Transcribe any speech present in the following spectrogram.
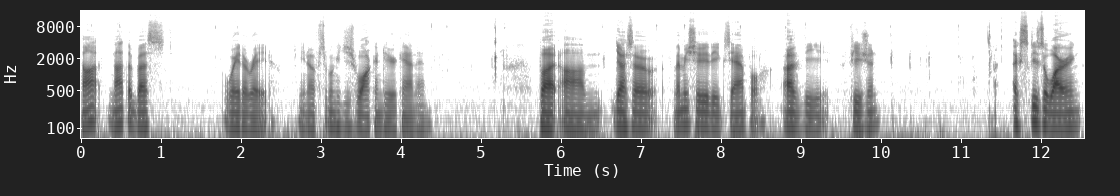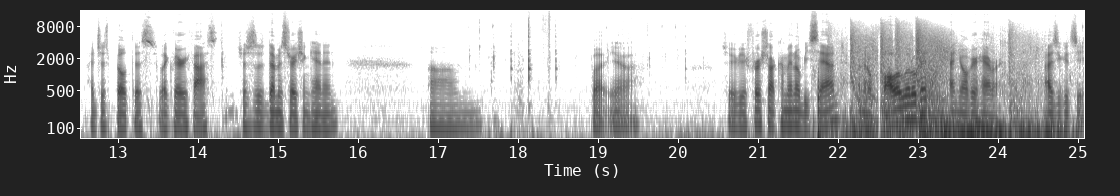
not not the best way to raid. You know, if someone can just walk into your cannon. But um, yeah, so let me show you the example of the fusion. Excuse the wiring. I just built this like very fast, just as a demonstration cannon. Um, but yeah. So if your first shot come in, it'll be sand, and it'll fall a little bit, and you'll have your hammer, as you can see.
